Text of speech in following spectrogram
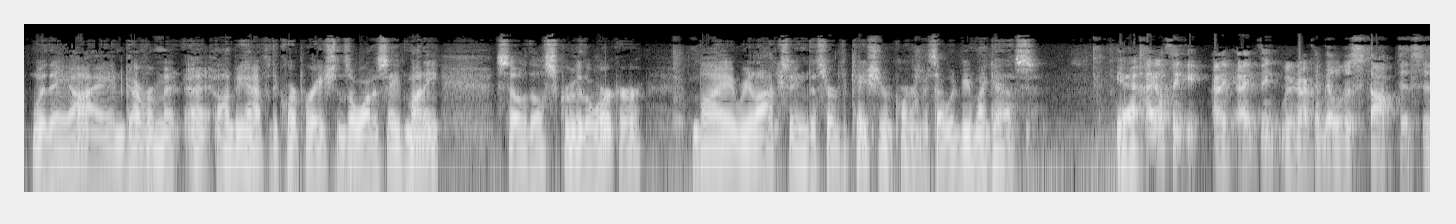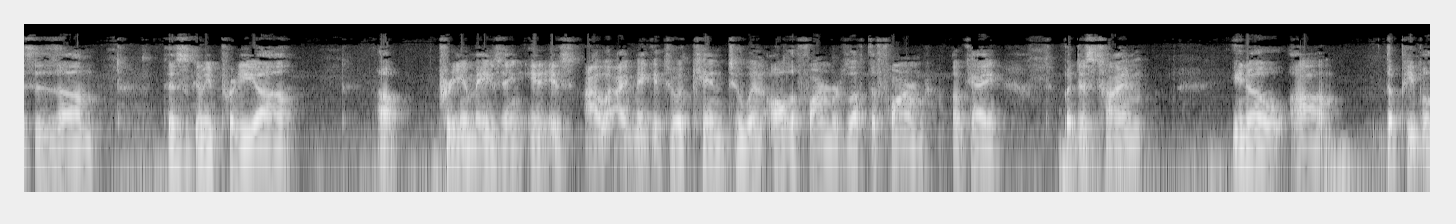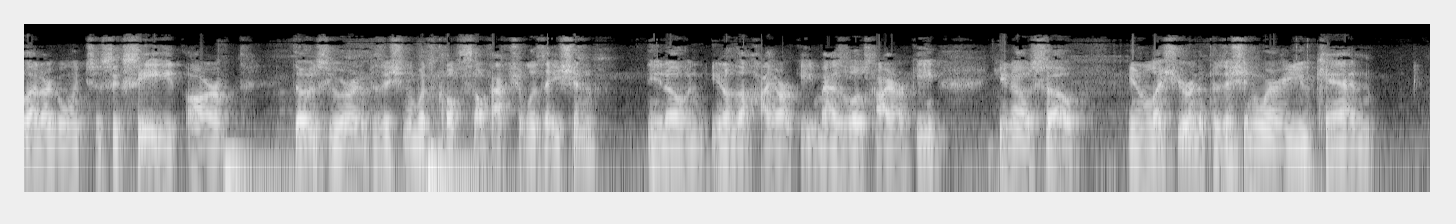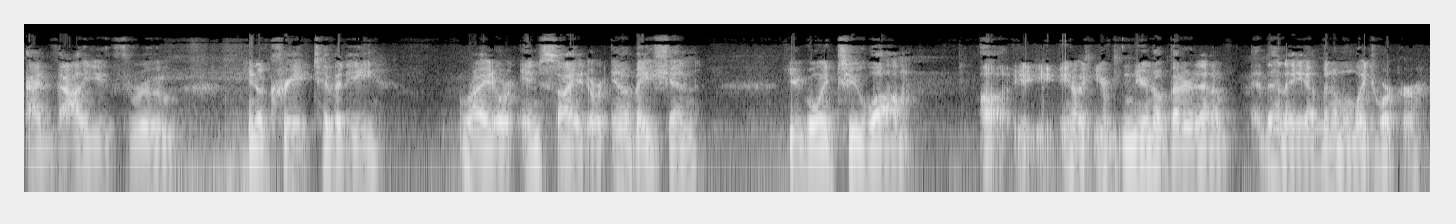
with AI, and government uh, on behalf of the corporations will want to save money, so they'll screw the worker by relaxing the certification requirements. That would be my guess. Yeah, I don't think I, I think we're not going to be able to stop this. This is um, this is going to be pretty uh, uh, pretty amazing. It, it's I, I make it to akin to when all the farmers left the farm. Okay, but this time, you know, um, the people that are going to succeed are those who are in a position of what's called self actualization you know, and you know the hierarchy, Maslow's hierarchy, you know, so you know unless you're in a position where you can add value through you know, creativity, right, or insight or innovation, you're going to, um, uh, you, you, know, you're you're no better than a than a minimum wage worker.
